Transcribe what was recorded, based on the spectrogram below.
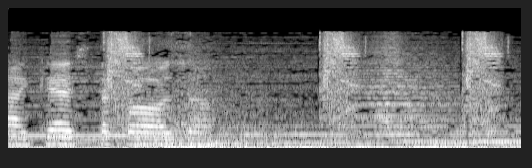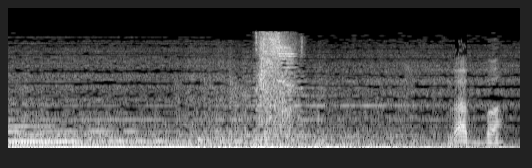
Dai, che è sta cosa? Vabbè.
